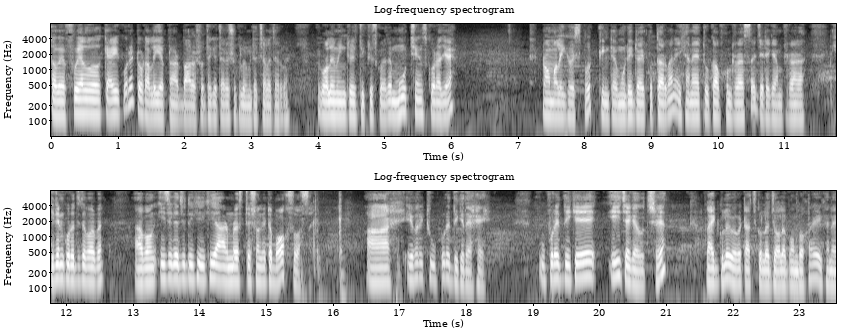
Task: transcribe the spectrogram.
তবে ফুয়েল ক্যারি করে টোটালি আপনার বারোশো থেকে তেরোশো কিলোমিটার চালাতে পারবেন। ভলিউম ইনক্রিজ ডিক্রিজ করা যায় মুড চেঞ্জ করা যায়। নর্মাল ইগো স্পোর্ট তিনটা মুডেই ড্রাইভ করতে পারবেন। এখানে টু কাপ হোল্ডার আছে, যেটাকে আপনারা হিডেন করে দিতে পারবেন। এবং এই জায়গায় যদি কি কি আর্মরেস্টের সঙ্গে একটা বক্সও আছে। আর এবার একটু উপরের দিকে দেখাই উপরের দিকে এই জায়গায় হচ্ছে লাইটগুলো এভাবে টাচ করলে জলে বন্ধ হয়। এখানে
